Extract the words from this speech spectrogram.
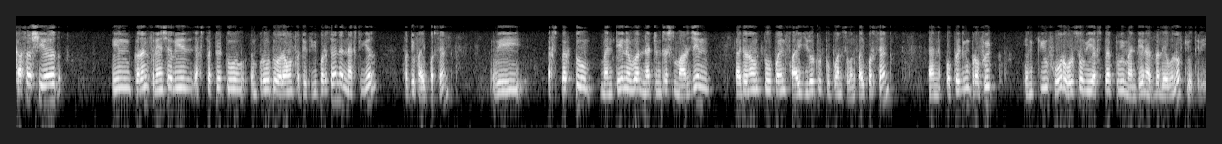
CASA share in current financial is expected to improve to around 33% and next year 35%. We expect to maintain our net interest margin at around 2.50 to 2.75% and operating profit in Q4 also we expect to be maintained at the level of Q3.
